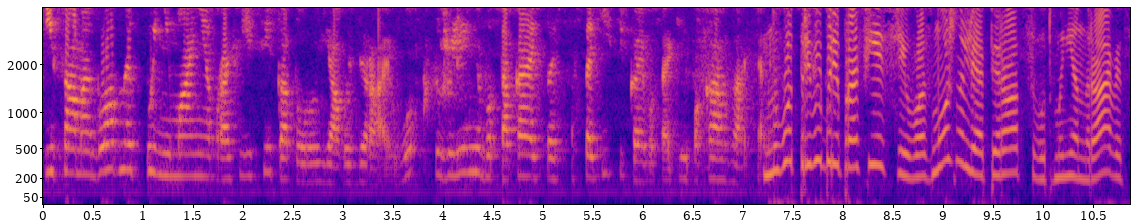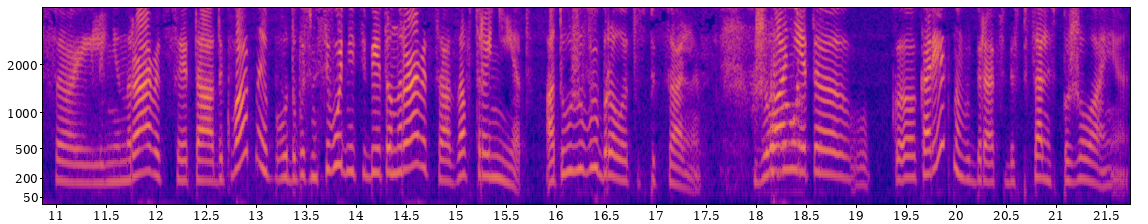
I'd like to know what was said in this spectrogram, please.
и самое главное, понимание профессии, которую я выбираю. Вот, к сожалению, вот такая статистика и вот такие показатели. Ну вот при выборе профессии возможно ли опираться, вот мне нравится или не нравится, это адекватно? Вот, допустим, сегодня тебе это нравится, а завтра нет, а ты уже выбрал эту специальность. Желание ну, это корректно выбирать себе специальность по желанию?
